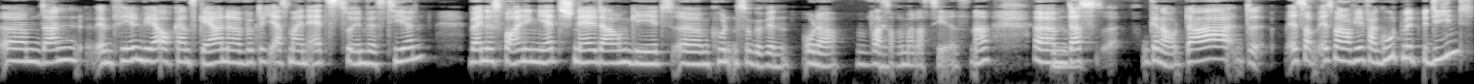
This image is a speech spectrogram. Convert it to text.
ähm, dann empfehlen wir auch ganz gerne, wirklich erstmal in Ads zu investieren wenn es vor allen Dingen jetzt schnell darum geht, ähm, Kunden zu gewinnen oder was ja. auch immer das Ziel ist. Ne? Ähm, genau. Das genau, da ist, ist man auf jeden Fall gut mit bedient.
